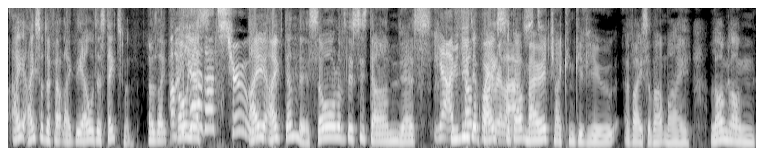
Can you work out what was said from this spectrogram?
I, I sort of felt like the elder statesman. I was like, Oh, oh, yeah, yes, that's true. I, I've done this. All of this is done. Yes. Yeah, You I need felt quite advice about marriage? I can give you advice about my long, long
